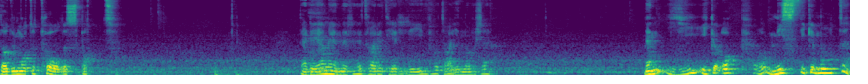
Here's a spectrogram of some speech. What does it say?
da du måtte tåle spott. Det er det jeg mener det tar et helt liv å ta inn over seg. Men gi ikke opp, og mist ikke motet.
